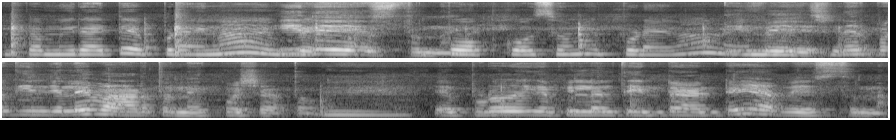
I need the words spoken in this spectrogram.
ఇంకా మీరైతే ఎప్పుడైనా ఇదే పోపు కోసం ఎప్పుడైనా ఇవే మిరపగింజలే వాడుతున్నాయి ఎక్కువ శాతం. ఎప్పుడో ఇక పిల్లలు తింటా అంటే అవి వేస్తున్నా.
